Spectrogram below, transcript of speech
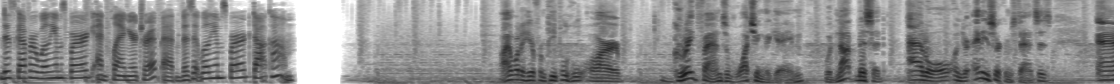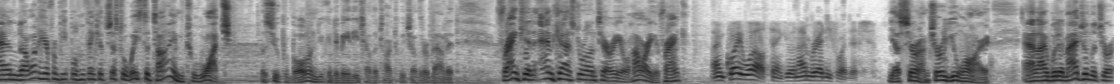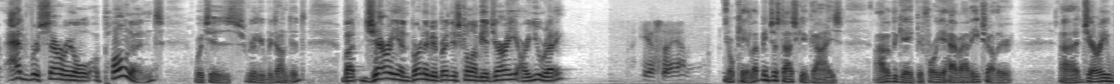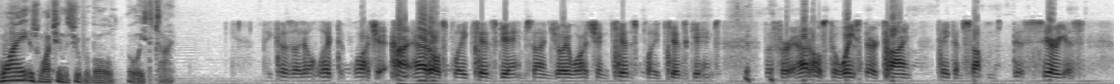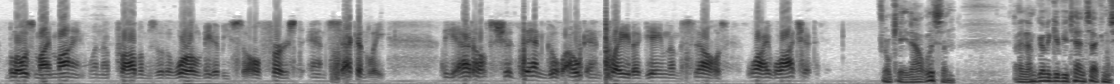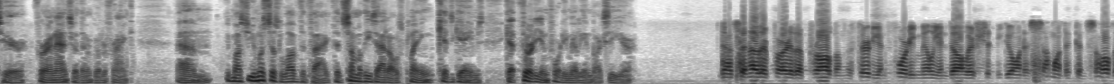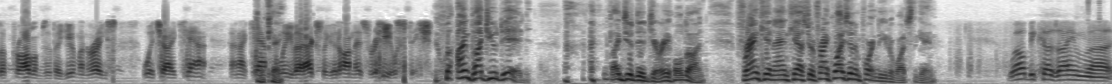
Discover Williamsburg and plan your trip at visitwilliamsburg.com. I want to hear from people who are great fans of watching the game, would not miss it at all under any circumstances, and I want to hear from people who think it's just a waste of time to watch the Super Bowl, and you can debate each other, talk to each other about it. Frank in Ancaster, Ontario. How are you, Frank? I'm quite well, thank you, and I'm ready for this. Yes, sir. I'm sure you are. And I would imagine that your adversarial opponent, which is really redundant, but Jerry in Burnaby, British Columbia. Jerry, are you ready? Yes, I am. Okay, let me just ask you guys out of the gate before you have at each other. Uh, Jerry, why is watching the Super Bowl a waste of time? Because I don't like to watch adults play kids' games. I enjoy watching kids play kids' games. but for adults to waste their time taking something this serious blows my mind when the problems of the world need to be solved first. And secondly, the adults should then go out and play the game themselves. Why watch it? Okay, now listen, and I'm going to give you 10 seconds here for an answer, then I'll go to Frank. Um, you must you must just love the fact that some of these adults playing kids games get 30 and 40 million bucks a year. That's another part of the problem. The 30 and 40 million dollars should be going to someone that can solve the problems of the human race, which I can't. And I can't Okay. believe I actually got on this radio station. Well, I'm glad you did. I'm glad you did, Jerry. Hold on. Frank in Ancaster. Frank, why is it important to you to watch the game? Well, because I'm, uh,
